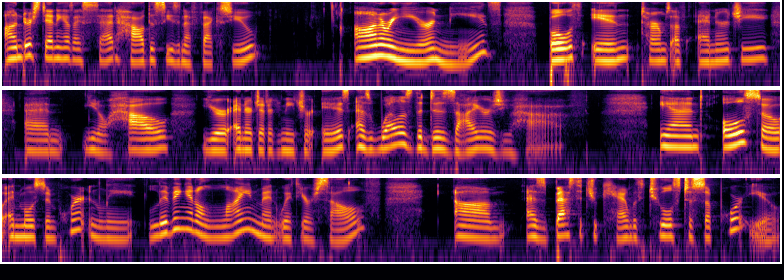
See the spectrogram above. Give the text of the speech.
understanding, as I said, how the season affects you honoring your needs both in terms of energy and you know how your energetic nature is as well as the desires you have. And also and most importantly living in alignment with yourself um, as best that you can with tools to support you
